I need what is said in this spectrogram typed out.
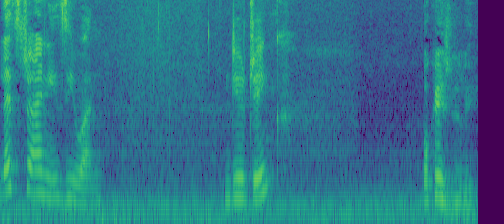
Let's try an easy one. Do you drink? Occasionally.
